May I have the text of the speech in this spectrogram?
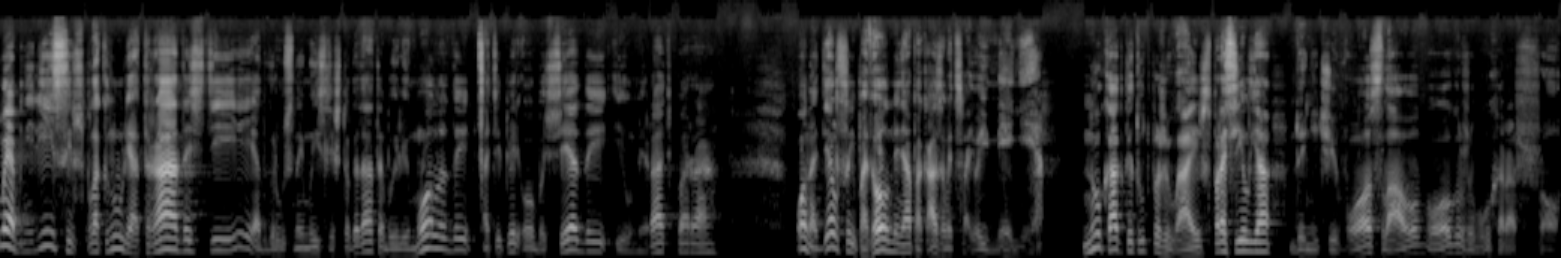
Мы обнялись и всплакнули от радости и от грустной мысли, что когда-то были молоды, а теперь оба седы, и умирать пора. Он оделся и повел меня показывать свое имение. «Ну, как ты тут поживаешь?» – спросил я. «Да ничего, слава богу, живу хорошо».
